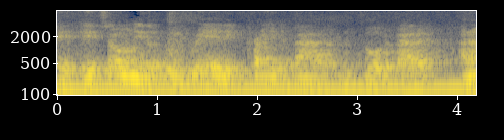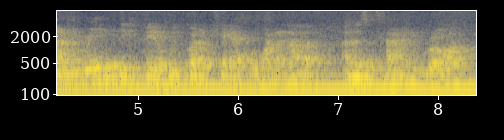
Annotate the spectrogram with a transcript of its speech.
it, it's only that we've really prayed about it and thought about it, and I really feel we've got to care for one another, and as a family grow up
